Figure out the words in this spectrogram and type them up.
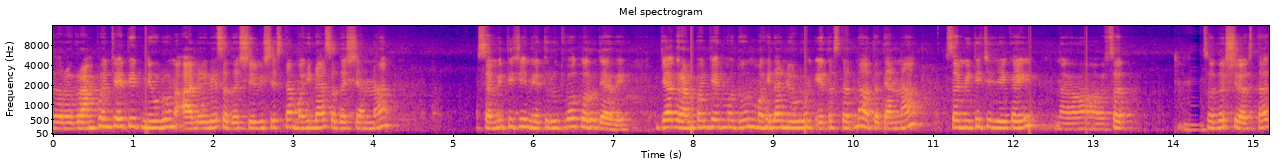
तर ग्रामपंचायतीत निवडून आलेले सदस्य विशेषतः महिला सदस्यांना समितीचे नेतृत्व करू द्यावे. ज्या ग्रामपंचायतमधून महिला निवडून येत असतात ना तर त्यांना समितीचे जे काही सद सदस्य असतात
